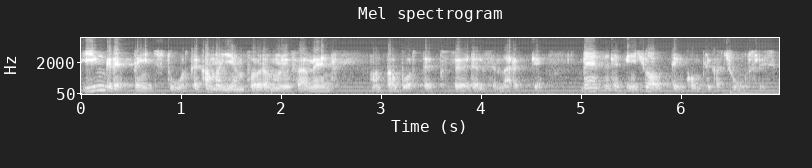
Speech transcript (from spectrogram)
ingrepp är inte stort, det kan man jämföra med ungefär med en, man tar bort ett födelsemärke. Men det finns ju alltid en komplikationsrisk.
